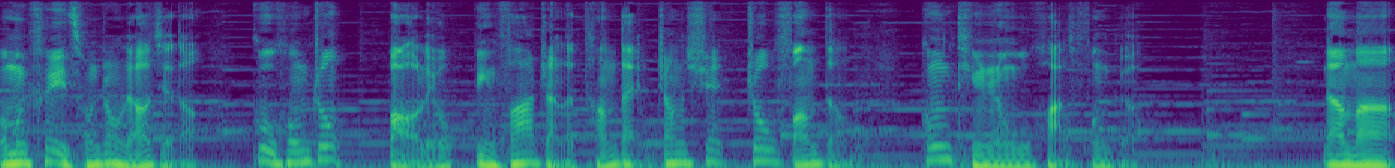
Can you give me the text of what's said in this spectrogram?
我们可以从中了解到，顾闳中保留并发展了唐代张轩、周昉等宫廷人物画的风格。那么，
